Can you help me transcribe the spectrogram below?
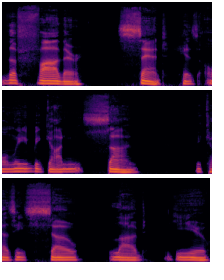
the Father sent his only begotten Son because he so loved you.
